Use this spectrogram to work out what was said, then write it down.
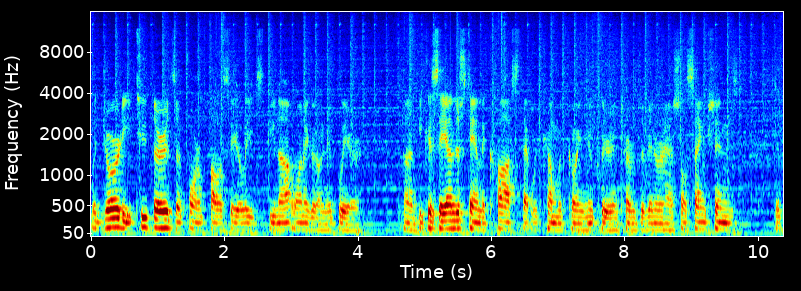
majority, two thirds of foreign policy elites do not want to go nuclear uh, because they understand the cost that would come with going nuclear in terms of international sanctions. If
